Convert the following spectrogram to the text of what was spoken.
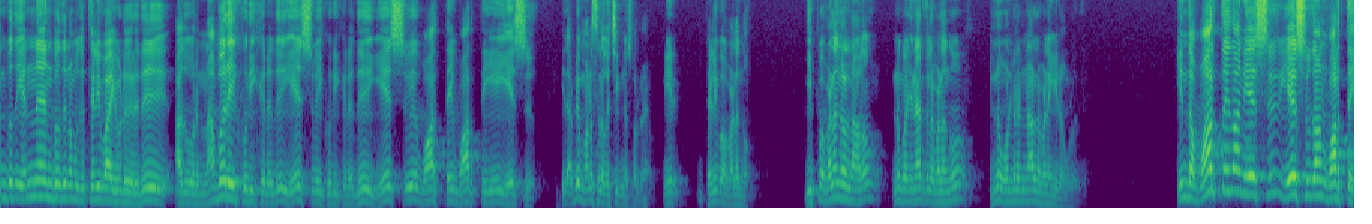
என்பது என்ன என்பது நமக்கு தெளிவாகி விடுகிறது. அது ஒரு நபரை குறிக்கிறது இயேசுவை குறிக்கிறது. இயேசுவே வார்த்தை வார்த்தையே இயேசு. இது அப்படியே மனசில் வச்சுக்கங்க சொல்கிறேன் நீர் தெளிவாக விளங்கும். இப்போ விளங்கலனாலும் இன்னும் கொஞ்சம் நேரத்தில் விளங்கும். இன்னும் ஒன்றரை ரெண்டு நாளில் விளங்கிடும் உங்களுக்கு. இந்த வார்த்தை தான் இயேசு இயேசு தான் வார்த்தை.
